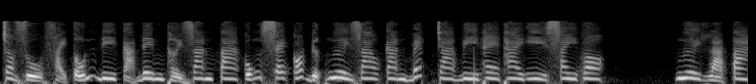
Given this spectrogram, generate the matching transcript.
Cho dù phải tốn đi cả đêm thời gian ta cũng sẽ có được ngươi giao can bếp cha bi the thai y say go. Ngươi là ta.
